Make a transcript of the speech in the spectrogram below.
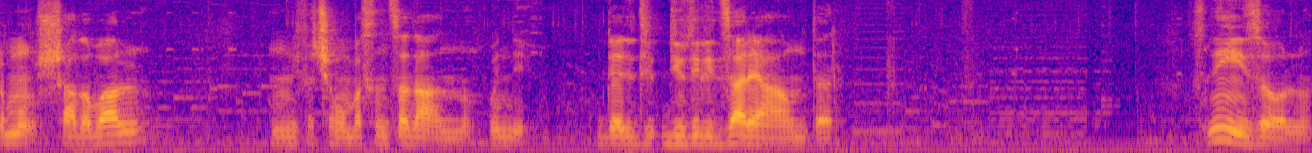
Facciamo Shadow Ball. Gli facciamo abbastanza danno, quindi di, di, di utilizzare Haunter. Sneasel.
